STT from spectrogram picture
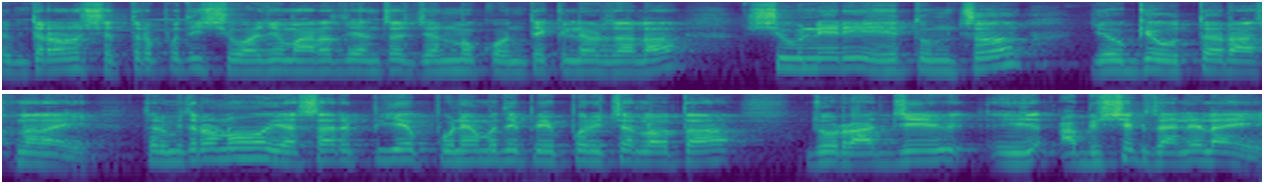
तर मित्रांनो छत्रपती शिवाजी महाराज यांचा जन्म कोणत्या किल्ल्यावर झाला? शिवनेरी हे तुमचं योग्य उत्तर असणार आहे. तर मित्रांनो एस आर पी एफ पुण्यामध्ये पेपर विचारला होता. जो राज्य अभिषेक झालेला आहे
